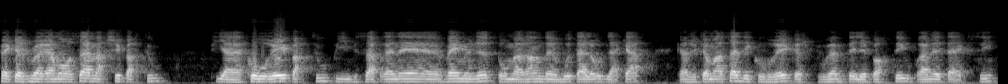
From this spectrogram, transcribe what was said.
Fait que je me ramassais à marcher partout puis à courir partout puis ça prenait 20 minutes pour me rendre d'un bout à l'autre de la carte. Quand j'ai commencé à découvrir que je pouvais me téléporter ou prendre un taxi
